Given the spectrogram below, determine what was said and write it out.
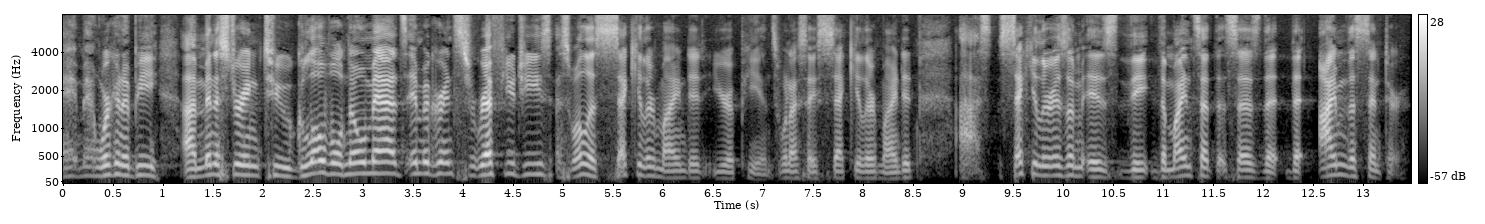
Amen. We're going to be uh, ministering to global nomads, immigrants, refugees, as well as secular minded Europeans. When I say secular minded, uh, secularism is the, the mindset that says that, that I'm the center,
